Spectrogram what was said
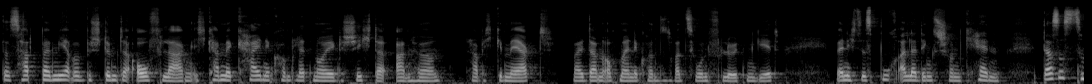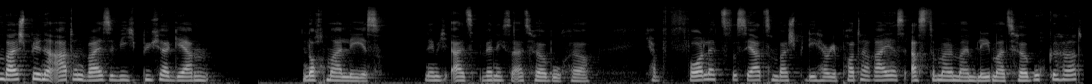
Das hat bei mir aber bestimmte Auflagen. Ich kann mir keine komplett neue Geschichte anhören, habe ich gemerkt, weil dann auch meine Konzentration flöten geht. Wenn ich das Buch allerdings schon kenne. Das ist zum Beispiel eine Art und Weise, wie ich Bücher gern nochmal lese. Nämlich als, wenn ich sie als Hörbuch höre. Ich habe vorletztes Jahr zum Beispiel die Harry Potter-Reihe das erste Mal in meinem Leben als Hörbuch gehört.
